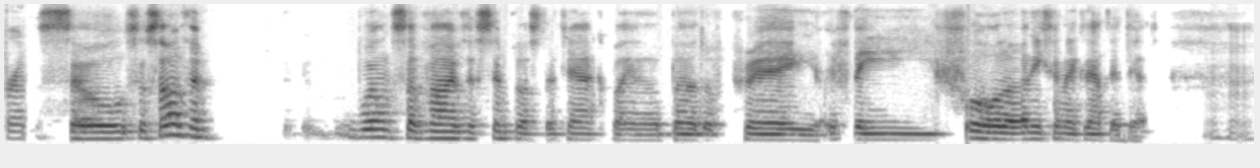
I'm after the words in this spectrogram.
Brit- So, so some of them won't survive the simplest attack by a bird of prey. If they fall or anything like that, they're dead. mhm.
